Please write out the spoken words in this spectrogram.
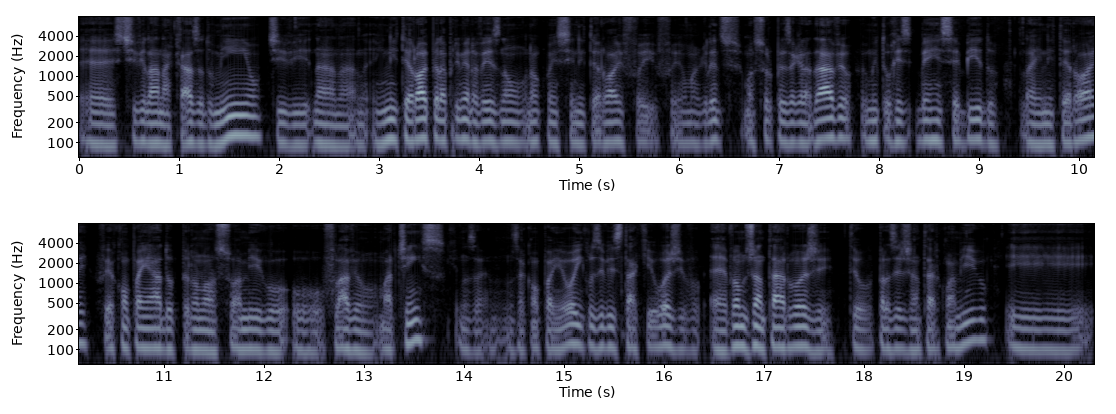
É, estive lá na casa do Minho, estive na, na, em Niterói pela primeira vez, não, não conheci Niterói, foi, foi uma grande uma surpresa agradável. Fui muito re bem recebido lá em Niterói. Fui acompanhado pelo nosso amigo o Flávio Martins, que nos, nos acompanhou, inclusive está aqui hoje. É, vamos jantar hoje, ter o prazer de jantar com um amigo. E,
